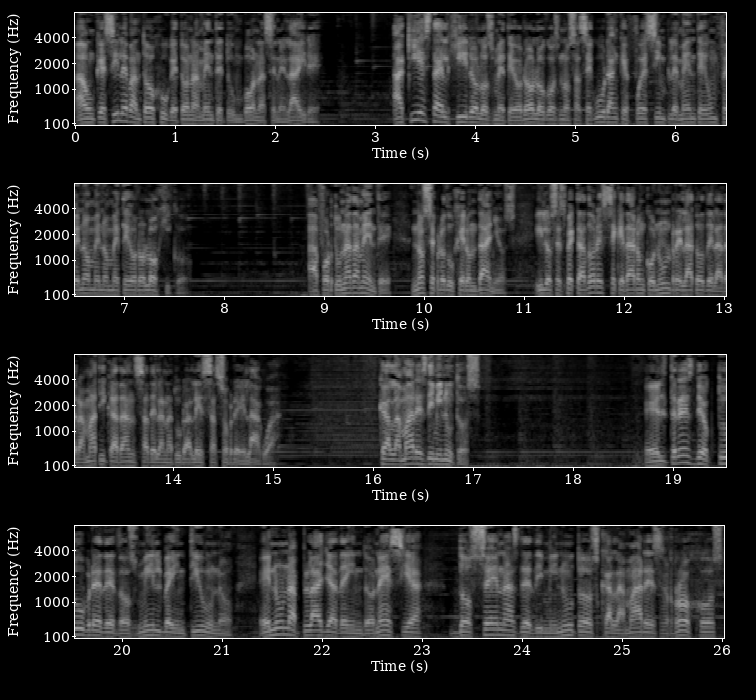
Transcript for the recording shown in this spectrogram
Aunque sí levantó juguetonamente tumbonas en el aire, aquí está el giro, los meteorólogos nos aseguran que fue simplemente un fenómeno meteorológico. Afortunadamente, no se produjeron daños, y los espectadores se quedaron con un relato de la dramática danza de la naturaleza sobre el agua. Calamares diminutos. El 3 de octubre de 2021, en una playa de Indonesia, docenas de diminutos calamares rojos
